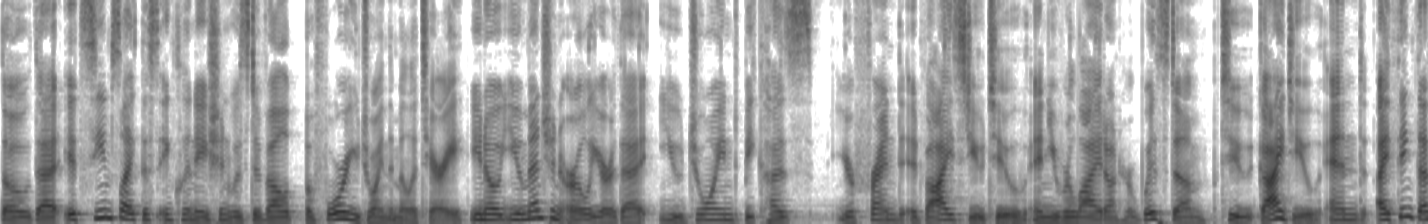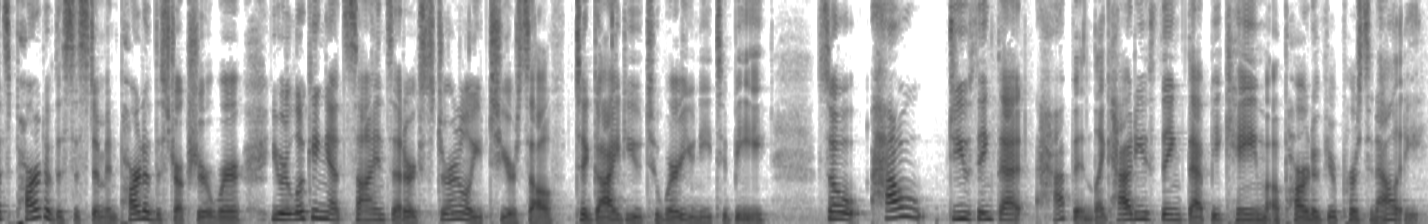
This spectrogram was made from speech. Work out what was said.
though, that it seems like this inclination was developed before you joined the military. You know, you mentioned earlier that you joined because your friend advised you to, and you relied on her wisdom to guide you. And I think that's part of the system and part of the structure where you're looking at signs that are externally to yourself to guide you to where you need to be. So, how do you think that happened? Like, how do you think that became a part of your personality?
